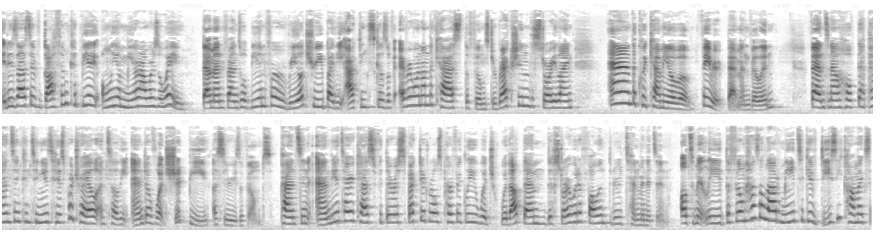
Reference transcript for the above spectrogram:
it is as if Gotham could be only a mere hours away. Batman fans will be in for a real treat by the acting skills of everyone on the cast, the film's direction, the storyline, and the quick cameo of a favorite Batman villain. Fans now hope that Pattinson continues his portrayal until the end of what should be a series of films. Pattinson and the entire cast fit their respected roles perfectly, which without them, the story would have fallen through 10 minutes in. Ultimately, the film has allowed me to give DC Comics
